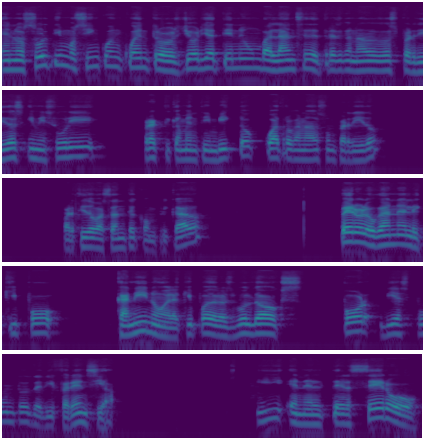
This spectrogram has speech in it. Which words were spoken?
En los últimos cinco encuentros, Georgia tiene un balance de tres ganados, dos perdidos y Missouri prácticamente invicto, cuatro ganados, un perdido. Partido bastante complicado, pero lo gana el equipo canino, el equipo de los Bulldogs, por 10 puntos de diferencia. Y en el tercero,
